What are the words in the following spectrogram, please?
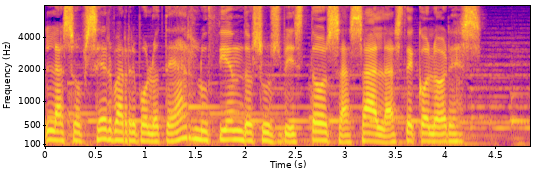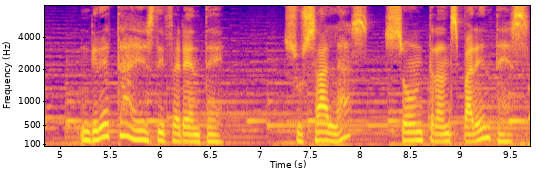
las observa revolotear luciendo sus vistosas alas de colores. Greta es diferente. Sus alas son transparentes.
